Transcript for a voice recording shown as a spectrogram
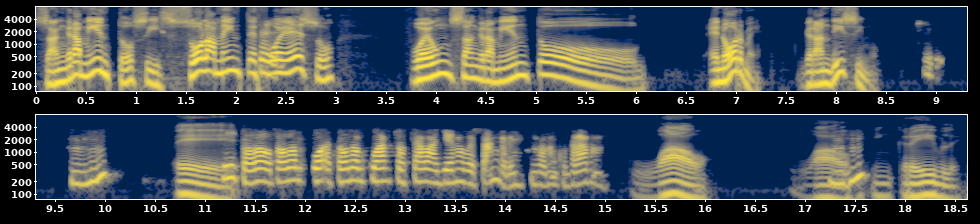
sangramiento. Si solamente fue eso, fue un sangramiento enorme, grandísimo. Sí, eh, todo, todo, el, todo el cuarto estaba lleno de sangre cuando lo encontraron. Wow, wow, increíble,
